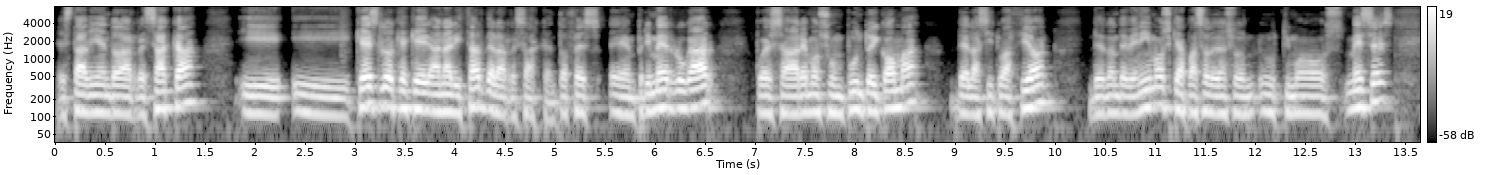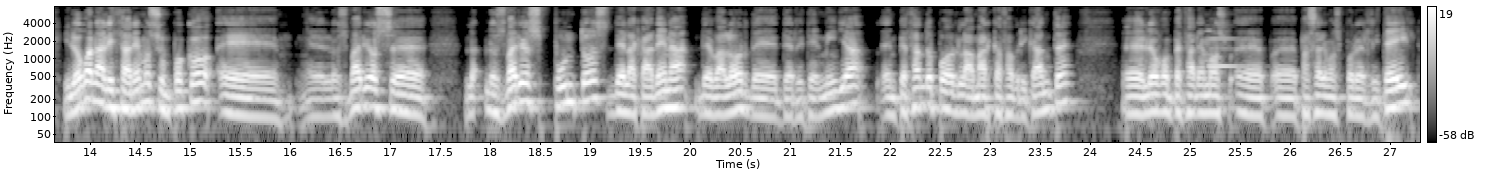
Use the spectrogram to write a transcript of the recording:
está viendo la resaca y, y qué es lo que hay que analizar de la resaca. Entonces, en primer lugar, pues haremos un punto y coma de la situación de dónde venimos, qué ha pasado en estos últimos meses y luego analizaremos un poco eh, eh, los, varios, eh, los varios puntos de la cadena de valor de, de Retail Media, empezando por la marca fabricante, luego empezaremos, pasaremos por el retail,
